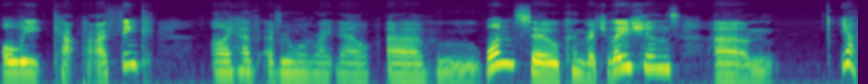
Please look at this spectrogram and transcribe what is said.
Ollie Capa. I think I have everyone right now uh, who won, so congratulations. Um, yeah,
